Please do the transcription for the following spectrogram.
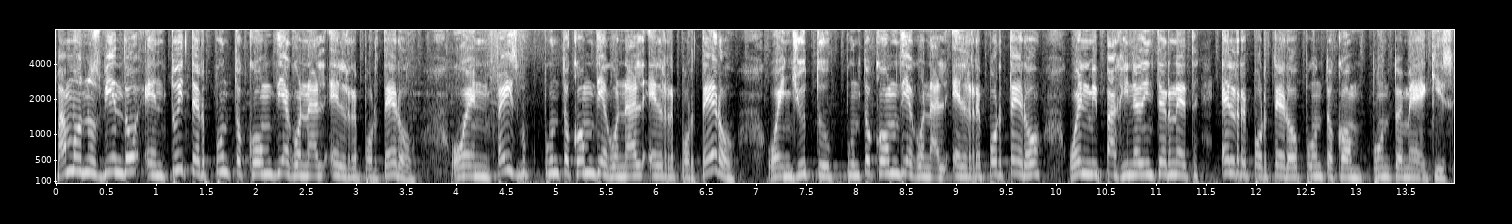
Vámonos viendo en twitter.com diagonal el reportero o en facebook.com diagonal el reportero o en youtube.com diagonal el reportero o en mi página de internet elreportero.com.mx.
